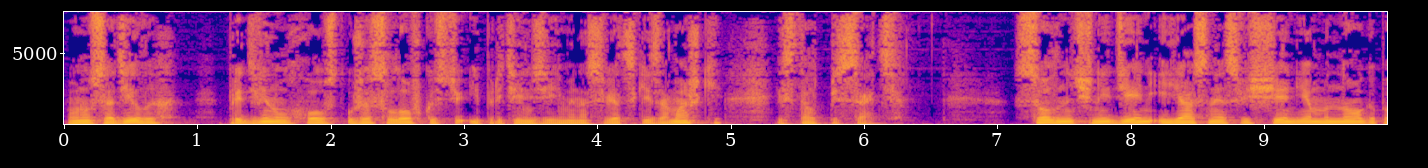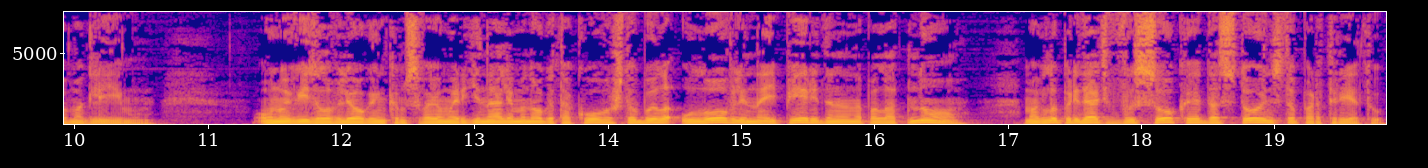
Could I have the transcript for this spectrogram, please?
Он усадил их, придвинул холст уже с ловкостью и претензиями на светские замашки и стал писать. Солнечный день и ясное освещение много помогли ему. Он увидел в легоньком своем оригинале много такого, что было уловлено и передано на полотно, могло придать высокое достоинство портрету,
